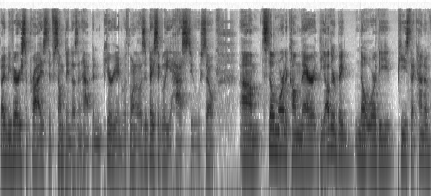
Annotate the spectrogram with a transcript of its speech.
but I'd be very surprised if something doesn't happen. Period with one of those. It basically has to. So. Um, still more to come there. The other big noteworthy piece that kind of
